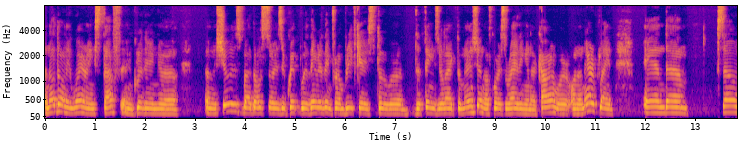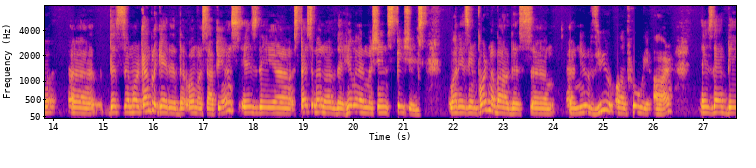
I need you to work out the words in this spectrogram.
not only wearing stuff, including uh, shoes, but also is equipped with everything from briefcase to the things you like to mention. Of course, riding in a car or on an airplane. And um, so uh, this uh, more complicated the Homo sapiens is the uh, specimen of the human and machine species. What is important about this um, new view of who we are is that the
